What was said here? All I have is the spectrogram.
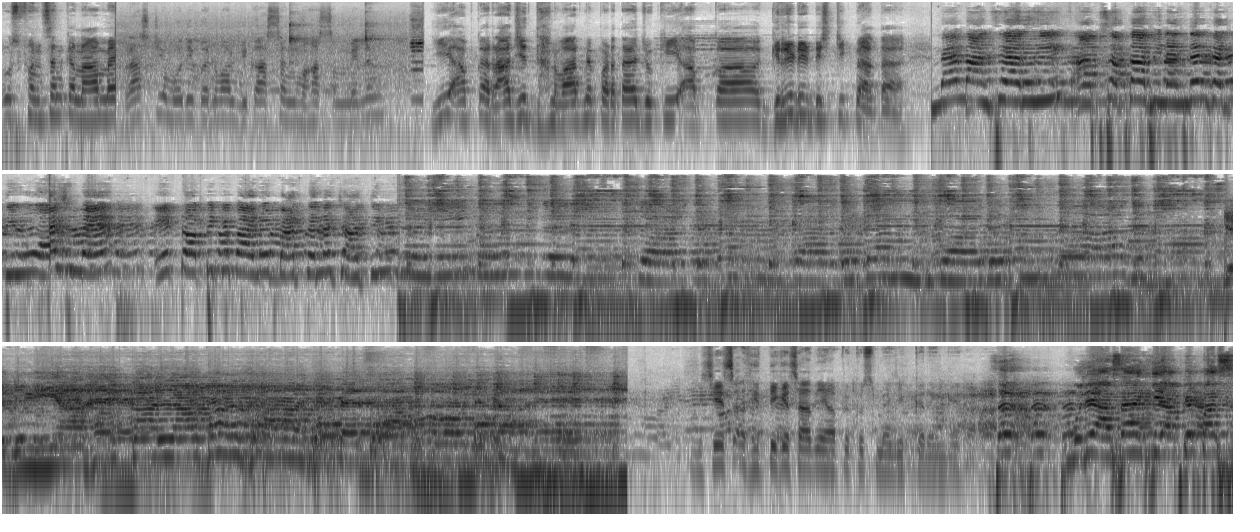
उस फ़ंक्शन का नाम है राष्ट्रीय मोदी परिवार विकास संघ महासम्मेलन। ये आपका राज्य धनबाद में पड़ता है जो कि आपका गिरिडीह डिस्ट्रिक्ट में आता है। मैं मानसी आरोही आप सबका अभिनंदन करती हूँ। आज मैं एक टॉपिक के बारे में बात करना चाहती हूँ। ये दुनिया है काला विशेष अतिथि के साथ यहाँ पे कुछ मैजिक करेंगे। सर मुझे आशा है कि आपके पास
